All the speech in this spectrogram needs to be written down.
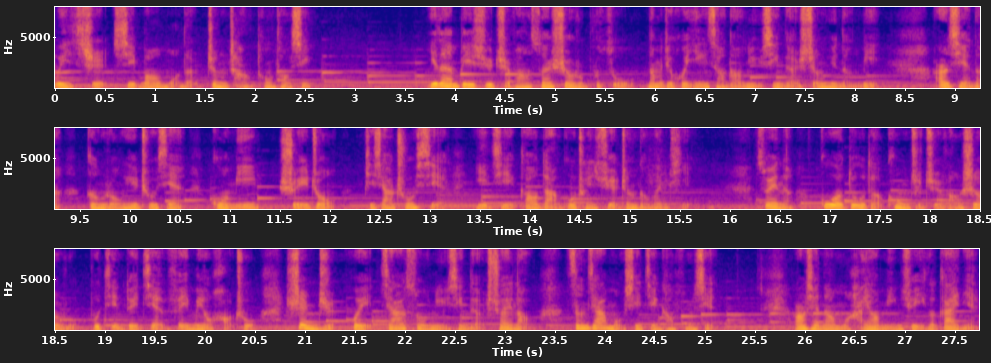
维持细胞膜的正常通透性。一旦必需脂肪酸摄入不足，那么就会影响到女性的生育能力，而且呢，更容易出现过敏、水肿、皮下出血以及高胆固醇血症等问题。所以呢，过度的控制脂肪摄入不仅对减肥没有好处，甚至会加速女性的衰老，增加某些健康风险。而且呢，我们还要明确一个概念：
